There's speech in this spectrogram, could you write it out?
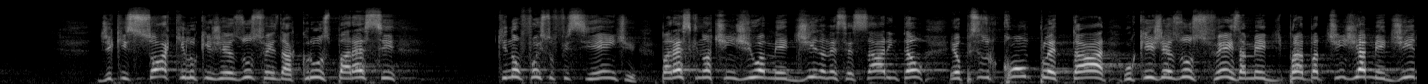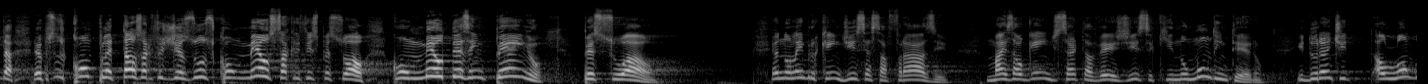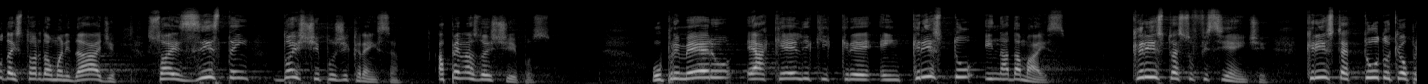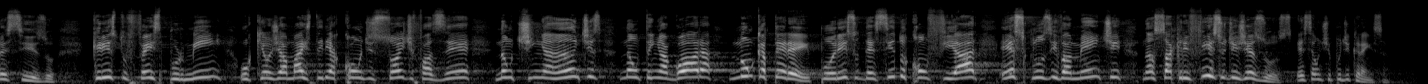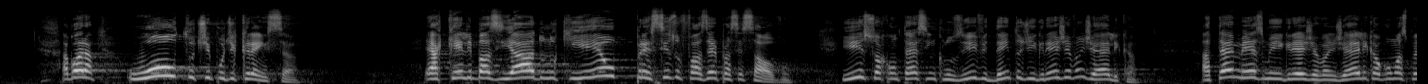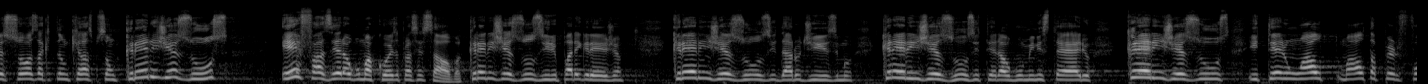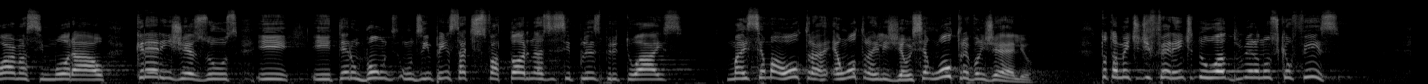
de que só aquilo que Jesus fez na cruz parece que não foi suficiente, parece que não atingiu a medida necessária, então eu preciso completar o que Jesus fez para atingir a medida, eu preciso completar o sacrifício de Jesus com o meu sacrifício pessoal, com o meu desempenho pessoal. Eu não lembro quem disse essa frase, mas alguém de certa vez disse que no mundo inteiro e durante ao longo da história da humanidade só existem dois tipos de crença, apenas dois tipos. O primeiro é aquele que crê em Cristo e nada mais. Cristo é suficiente. Cristo é tudo o que eu preciso. Cristo fez por mim o que eu jamais teria condições de fazer, não tinha antes, não tenho agora, nunca terei. Por isso decido confiar exclusivamente no sacrifício de Jesus. Esse é um tipo de crença. Agora, o outro tipo de crença é aquele baseado no que eu preciso fazer para ser salvo. E isso acontece inclusive dentro de igreja evangélica. Até mesmo em igreja evangélica, algumas pessoas acreditam que elas precisam crer em Jesus e fazer alguma coisa para ser salva. Crer em Jesus e ir para a igreja, crer em Jesus e dar o dízimo, crer em Jesus e ter algum ministério, crer em Jesus e ter um alto, uma alta performance moral, crer em Jesus e, e ter um bom um desempenho satisfatório nas disciplinas espirituais. Mas isso é uma outra, é uma outra religião, isso é um outro evangelho, totalmente diferente do, do primeiro anúncio que eu fiz.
